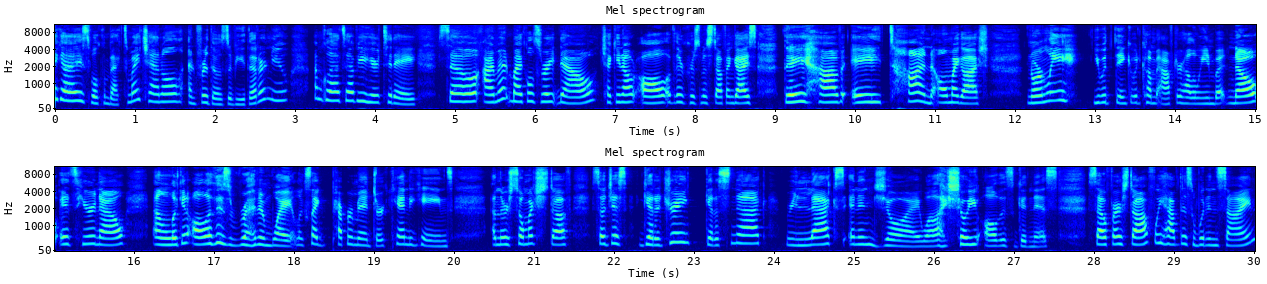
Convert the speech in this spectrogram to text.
Hi guys, welcome back to my channel. And for those of you that are new, I'm glad to have you here today. So I'm at Michael's right now, checking out all of their Christmas stuff. And guys, they have a ton. Oh my gosh. Normally you would think it would come after Halloween, but no, it's here now. And look at all of this red and white. It looks like peppermint or candy canes. And there's so much stuff. So just get a drink, get a snack, relax, and enjoy while I show you all this goodness. So, first off, we have this wooden sign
